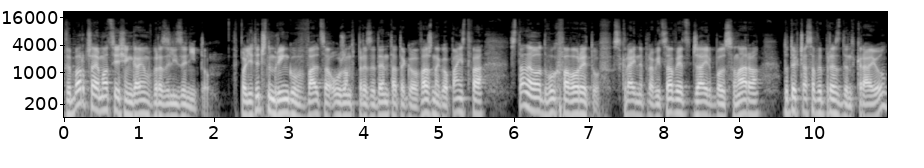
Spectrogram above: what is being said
Wyborcze emocje sięgają w Brazylii zenitu. W politycznym ringu w walce o urząd prezydenta tego ważnego państwa stanęło dwóch faworytów: skrajny prawicowiec Jair Bolsonaro, dotychczasowy prezydent kraju,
